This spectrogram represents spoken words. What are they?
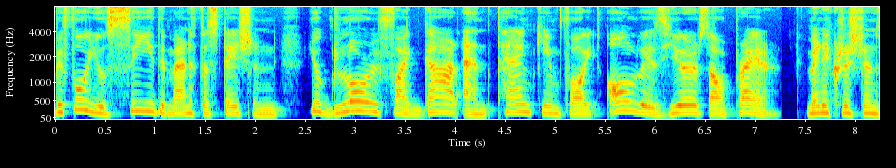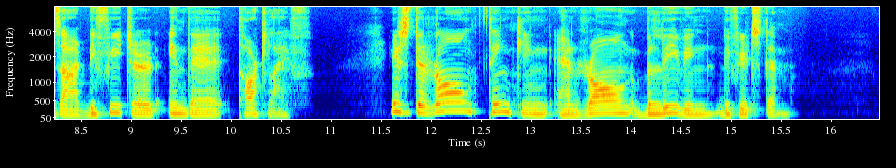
Before you see the manifestation, you glorify God and thank Him for He always hears our prayer. Many Christians are defeated in their thought life. It's the wrong thinking and wrong believing defeats them.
